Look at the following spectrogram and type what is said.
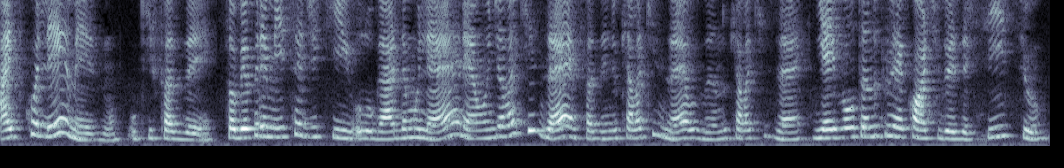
a escolher mesmo o que fazer. Sob a premissa de que o lugar da mulher é onde ela quiser, fazendo o que ela quiser, usando o que ela quiser. E aí, voltando para o recorte do exercício,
